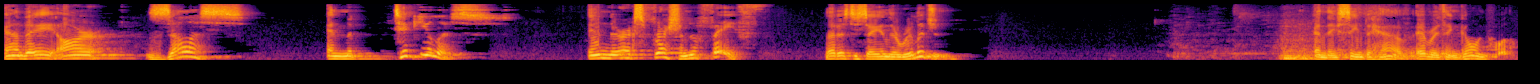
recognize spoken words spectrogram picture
And they are zealous and meticulous in their expression of faith. That is to say, in their religion. And they seem to have everything going for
